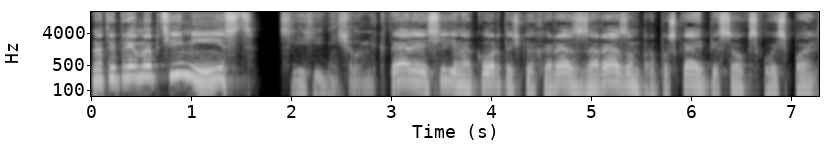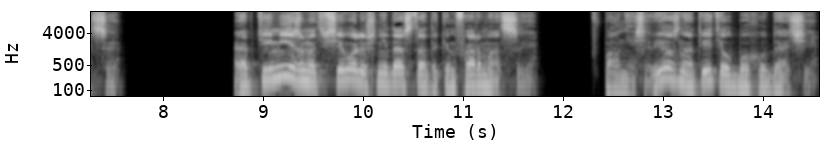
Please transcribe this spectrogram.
«А ты прям оптимист», — съехидничала Мигталия, сидя на корточках и раз за разом пропуская песок сквозь пальцы. «Оптимизм — это всего лишь недостаток информации», — вполне серьезно ответил бог удачи.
